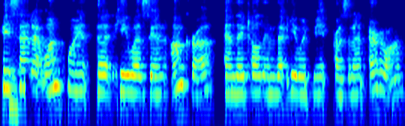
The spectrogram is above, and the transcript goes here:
He mm-hmm. said at one point that he was in Ankara, and they told him that he would meet President Erdogan.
